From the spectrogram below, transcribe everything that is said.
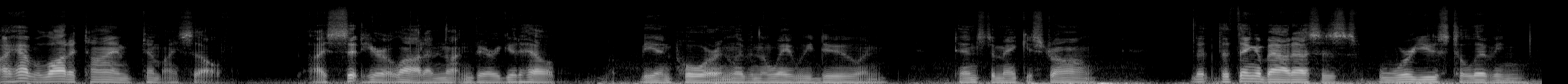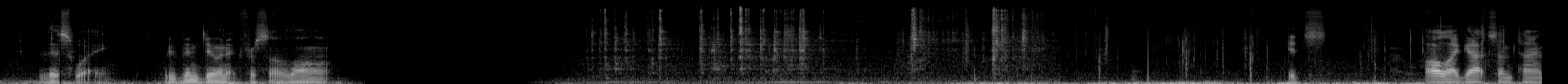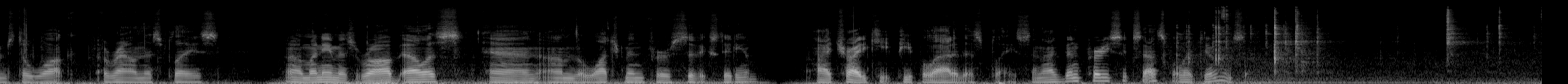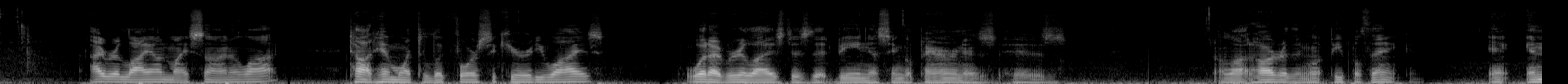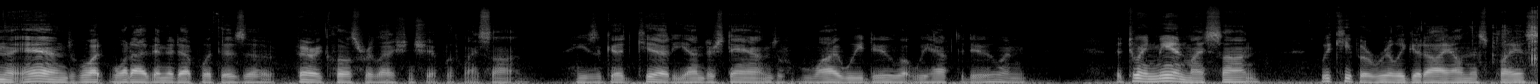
I have a lot of time to myself. I sit here a lot. I'm not in very good health. Being poor and living the way we do and tends to make you strong. The the thing about us is we're used to living this way. We've been doing it for so long. It's all I got sometimes to walk around this place. Uh, my name is Robb Ellis, and I'm the watchman for Civic Stadium. I try to keep people out of this place, and I've been pretty successful at doing so. I rely on my son a lot. Taught him what to look for security wise. What I've realized is that being a single parent is is a lot harder than what people think. In the end, what, what I've ended up with is a very close relationship with my son. He's a good kid. He understands why we do what we have to do. And between me and my son, we keep a really good eye on this place.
